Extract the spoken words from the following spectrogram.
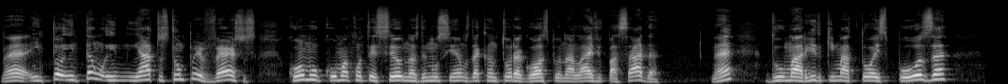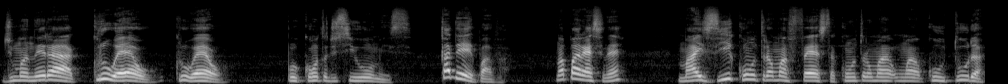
né? Então, em atos tão perversos, como, como aconteceu, nós denunciamos da cantora gospel na live passada, né? Do marido que matou a esposa de maneira cruel, cruel, por conta de ciúmes. Cadê, Pava? Não aparece, né? Mas ir contra uma festa, contra uma, uma cultura,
